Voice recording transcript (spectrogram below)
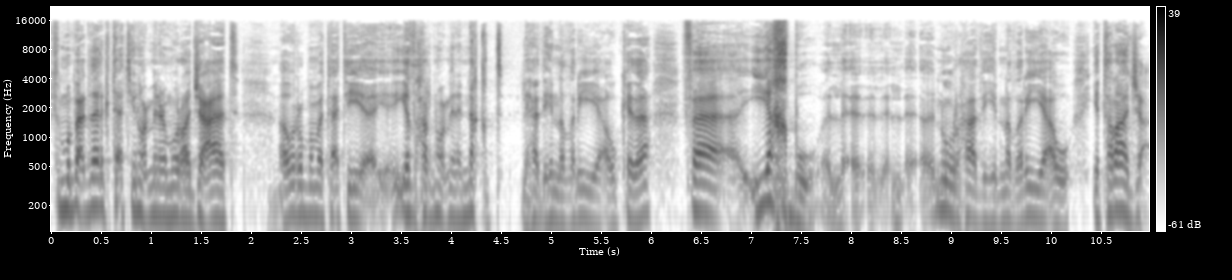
ثم بعد ذلك تأتي نوع من المراجعات أو ربما تأتي يظهر نوع من النقد لهذه النظرية أو كذا فيخبو نور هذه النظرية أو يتراجع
